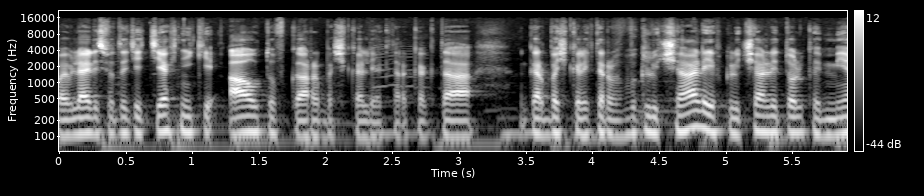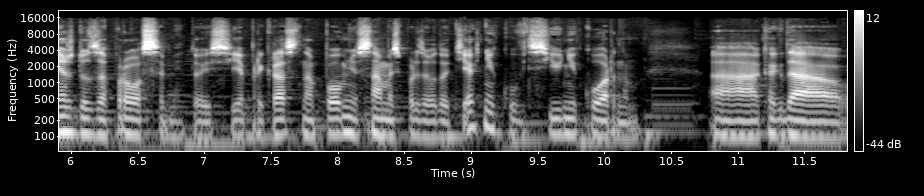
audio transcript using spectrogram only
Появлялись вот эти техники out of garbage collector, когда garbage collector выключали и включали только между запросами. То есть я прекрасно помню, сам использовал эту технику с Unicorn, а, когда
